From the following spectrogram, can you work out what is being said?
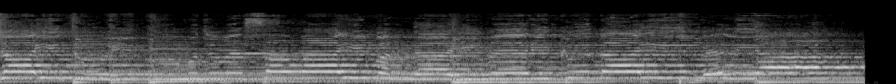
shy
